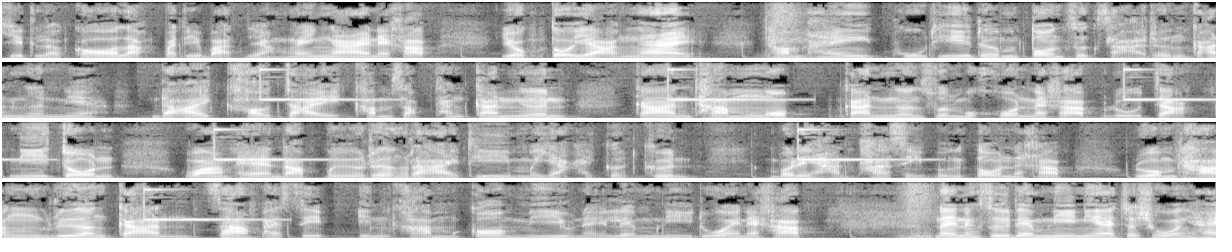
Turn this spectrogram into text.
คิดแล้วก็หลักปฏิบัติอย่างง่าย ๆนะครับ ยกตัวอย่างง่าย ทำให้ผู้ที่เริ่มต้นศึกษาเรื่องการเงินเนี่ยได้เข้าใจคำศัพท์ทางการเงิน การทำงบการเงินส่วนบุคคลนะครับ รู้จักหนี้จน วางแผนรับมือเรื่องรายที่ไม่อยากให้เกิดขึ้น บริหารภาษีเบื้องต้นนะครับ รวมทั้งเรื่องการสร้าง passive income ก็มีอยู่ในเล่มนี้ด้วยนะครับ ในหนังสือเล่มนี้เนี่ยจะช่วยให้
